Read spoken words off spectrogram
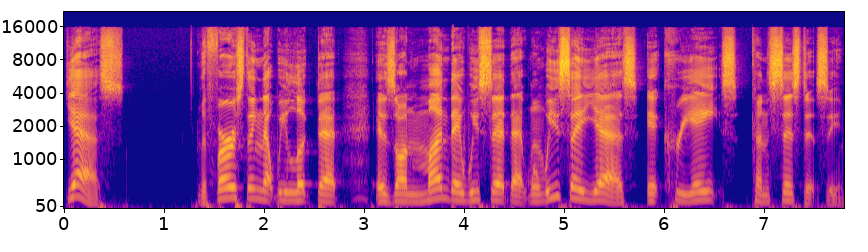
yes. The first thing that we looked at is on Monday, we said that when we say yes, it creates consistency.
